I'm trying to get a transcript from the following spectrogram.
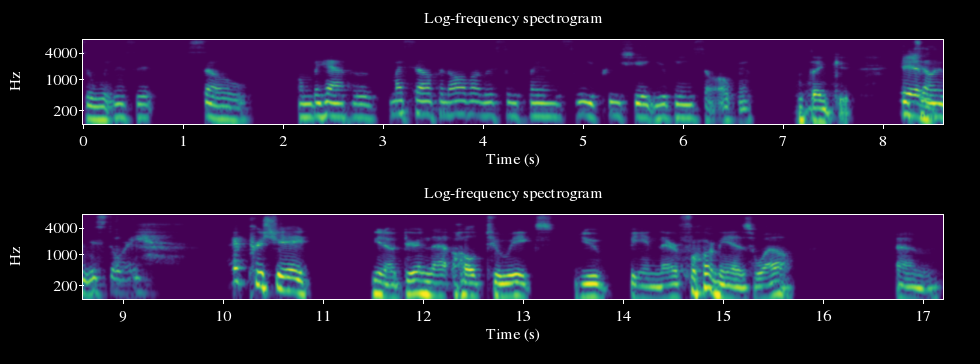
to witness it. So, on behalf of myself and all of our listening friends, we appreciate your being so open Thank you. and, And- telling this story. I appreciate, you know, during that whole two weeks, you being there for me as well. Um,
